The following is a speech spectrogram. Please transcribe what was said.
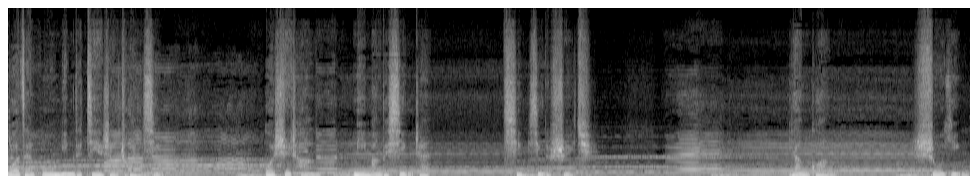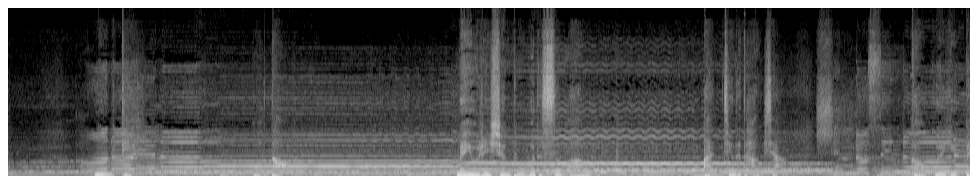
我在无名的街上穿行，我时常迷茫的醒着，清醒的睡去。阳光、树影、墓地，我到了。没有人宣布我的死亡，安静的躺下。高贵与卑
